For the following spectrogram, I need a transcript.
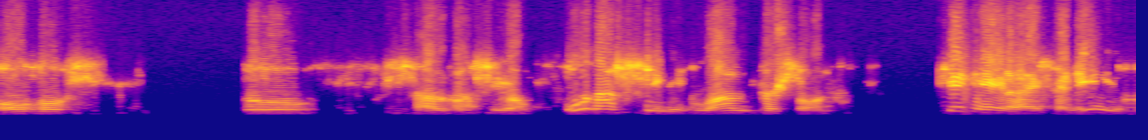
ojos tu salvación. Una sin igual persona. ¿Quién era ese niño?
